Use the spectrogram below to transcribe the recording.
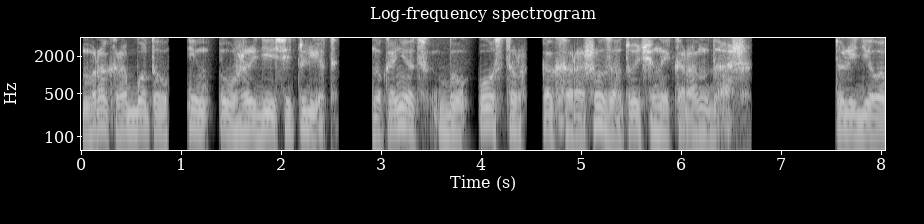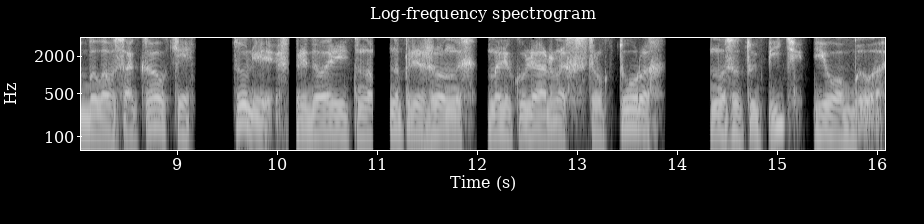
Мрак работал им уже 10 лет, но конец был остр, как хорошо заточенный карандаш. То ли дело было в закалке, то ли в предварительно напряженных молекулярных структурах, но затупить его было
